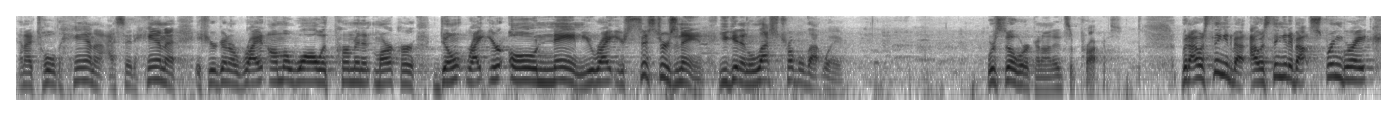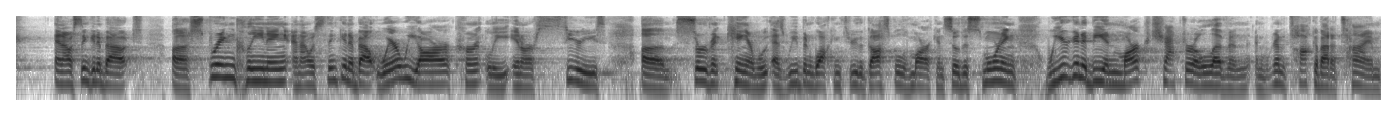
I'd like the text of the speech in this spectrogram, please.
And I told Hannah, I said, Hannah, if you're going to write on the wall with permanent marker, don't write your own name. You write your sister's name. You get in less trouble that way. We're still working on it. It's a progress. But I was thinking about I was thinking about spring break, and I was thinking about uh, spring cleaning, and I was thinking about where we are currently in our series, um, Servant King, as we've been walking through the Gospel of Mark. And so this morning, we are going to be in Mark chapter 11, and we're going to talk about a time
